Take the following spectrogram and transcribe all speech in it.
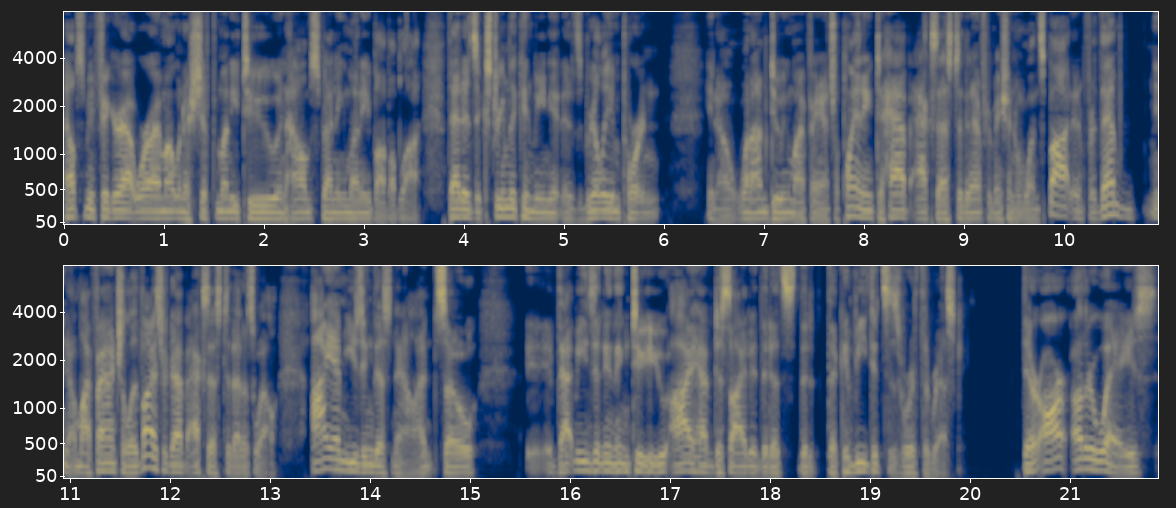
helps me figure out where I might want to shift money to and how I'm spending money, blah, blah, blah. That is extremely convenient. It's really important, you know, when I'm doing my financial planning to have access to that information in one spot and for them, you know, my financial advisor to have access to that as well. I am using this now. And so if that means anything to you, I have decided that it's that the convenience is worth the risk. There are other ways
